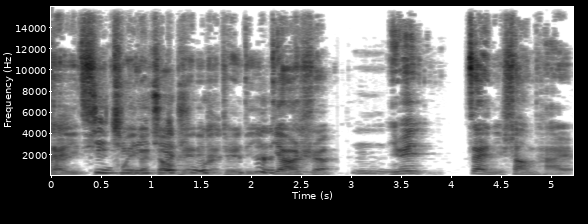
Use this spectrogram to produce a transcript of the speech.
在一起同一个照片里面，这是第一。第二是，嗯，因为在你上台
